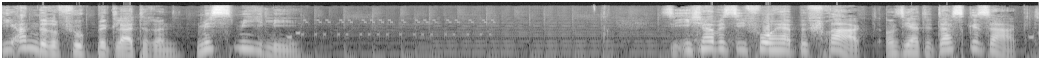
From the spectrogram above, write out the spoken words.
Die andere Flugbegleiterin, Miss Mealy. Sie, ich habe sie vorher befragt und sie hatte das gesagt.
